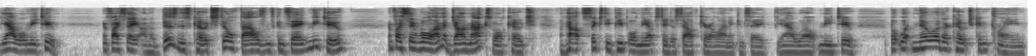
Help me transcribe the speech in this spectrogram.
yeah, well, me too. If I say I'm a business coach, still thousands can say, me too. if I say, well, I'm a John Maxwell coach, about 60 people in the upstate of South Carolina can say, yeah, well, me too. But what no other coach can claim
